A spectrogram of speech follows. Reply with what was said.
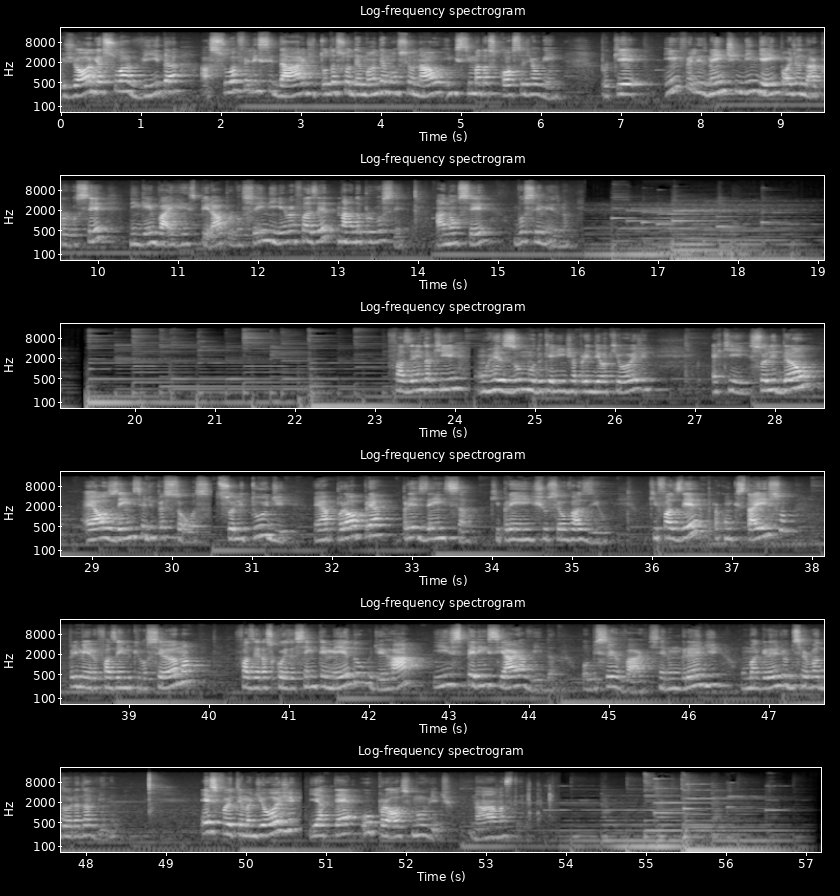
jogue a sua vida, a sua felicidade, toda a sua demanda emocional em cima das costas de alguém. Porque infelizmente ninguém pode andar por você, ninguém vai respirar por você e ninguém vai fazer nada por você, a não ser você mesma. fazendo aqui um resumo do que a gente aprendeu aqui hoje, é que solidão é a ausência de pessoas. Solitude é a própria presença que preenche o seu vazio. O que fazer para conquistar isso? Primeiro, fazendo o que você ama, fazer as coisas sem ter medo de errar e experienciar a vida, observar, ser um grande, uma grande observadora da vida. Esse foi o tema de hoje e até o próximo vídeo. Namaste.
